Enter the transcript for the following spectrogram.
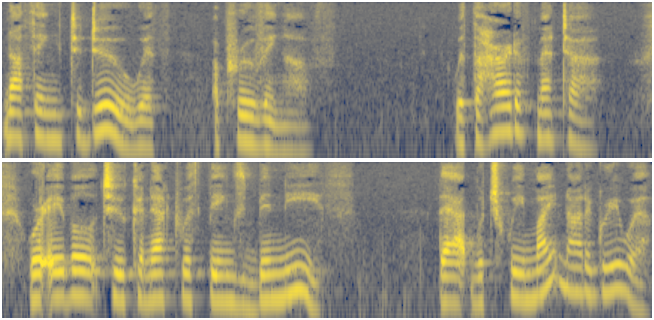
nothing to do with approving of with the heart of metta, we're able to connect with beings beneath that which we might not agree with,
